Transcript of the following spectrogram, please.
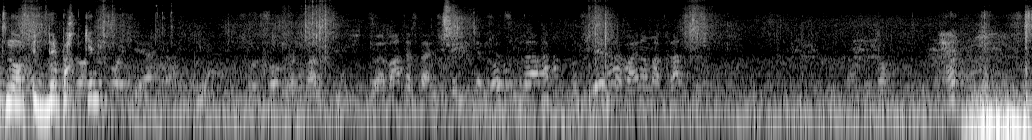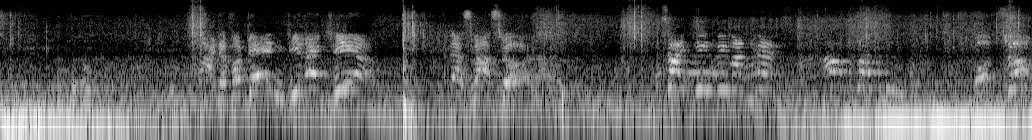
Nevnte noe om under bakken. Du erwartest einen stinkenden Schützengraben und schläfst auf einer Matratze. Einer von denen, direkt hier! Das war's für euch! Zeigt ihnen, wie man kämpft! Und noch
